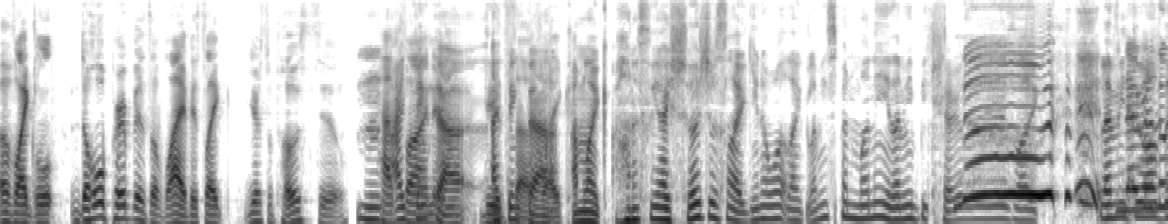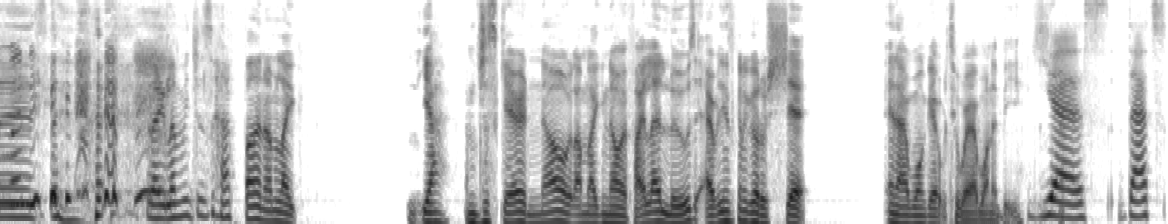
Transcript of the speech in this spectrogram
of like l- the whole purpose of life. It's like you're supposed to. Mm, have I fun think and that. do I think stuff, that. like- I'm like, honestly, I should just like, you know what? Like, let me spend money. Let me be careless. no, Like, let me do all this. like, let me just have fun. I'm like, yeah, I'm just scared. No, I'm like, no. If I let loose, everything's gonna go to shit, and I won't get to where I want to be. yes, that's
